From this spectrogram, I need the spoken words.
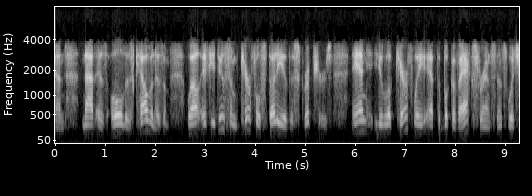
and not as old as Calvinism. Well, if you do some careful study of the scriptures and you look carefully at the book of Acts, for instance, which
